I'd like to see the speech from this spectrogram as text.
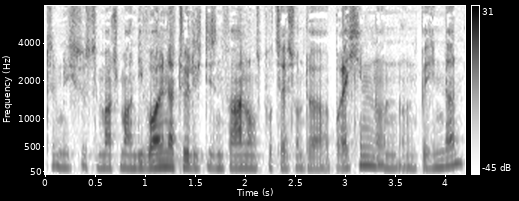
ziemlich systematisch machen, die wollen natürlich diesen Verhandlungsprozess unterbrechen und, und behindern.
